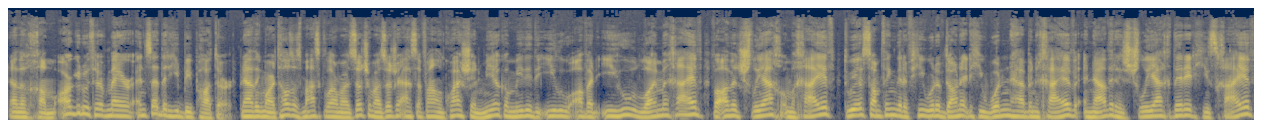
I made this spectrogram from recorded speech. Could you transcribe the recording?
Now, the Chum argued with Rav Meir and said that he'd be potter. Now, the Gemara tells us Maskalar Marzocha Marzocha asked the following question: Miyakam the ilu avad ihu loy mechayiv va'avad shliach umechayiv. Do we have something that if he would have done it, he wouldn't have been chayiv, and now that his shliach did it, he's chayiv?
